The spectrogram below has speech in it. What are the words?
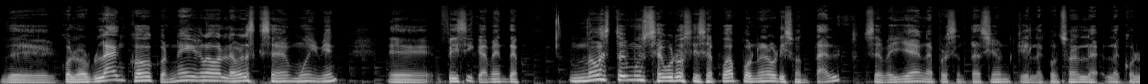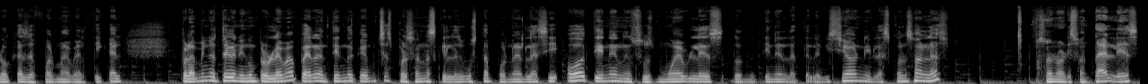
de, color blanco con negro, la verdad es que se ve muy bien físicamente. No estoy muy seguro si se puede poner horizontal. Se veía en la presentación que la consola la, la, colocas de forma vertical. Pero a mí no tengo ningún problema, pero entiendo que hay muchas personas que les gusta ponerla así o tienen en sus muebles donde tienen la televisión y las consolas. Son horizontales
